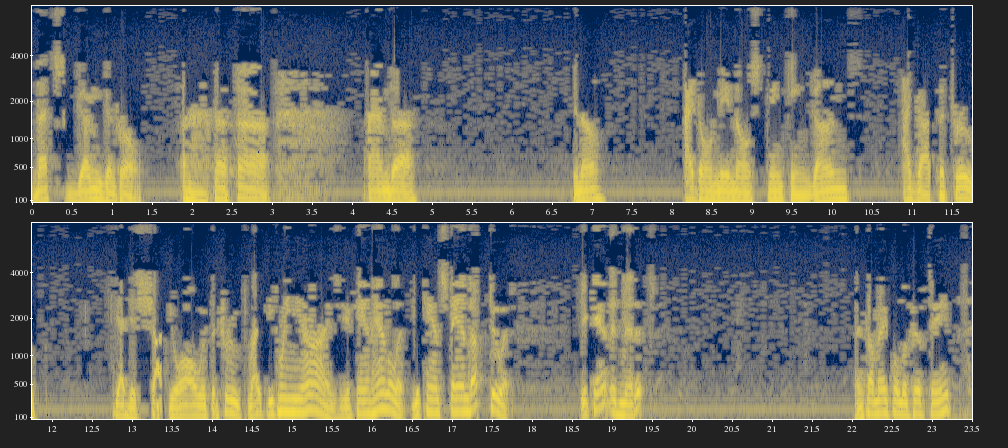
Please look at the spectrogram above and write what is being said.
That's gun control. and, uh, you know, I don't need no stinking guns. I got the truth. I just shot you all with the truth right between the eyes. You can't handle it. You can't stand up to it. You can't admit it. And come April the 15th,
